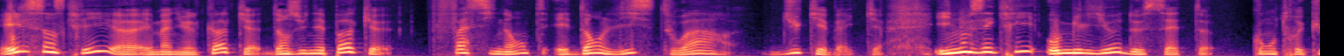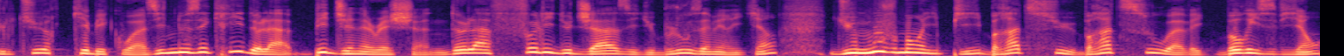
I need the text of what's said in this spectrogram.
Et il s'inscrit, euh, Emmanuel Koch, dans une époque fascinante et dans l'histoire du Québec. Il nous écrit au milieu de cette contre-culture québécoise. Il nous écrit de la Beat Generation, de la folie du jazz et du blues américain, du mouvement hippie, bras dessus, bras dessous avec Boris Vian.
